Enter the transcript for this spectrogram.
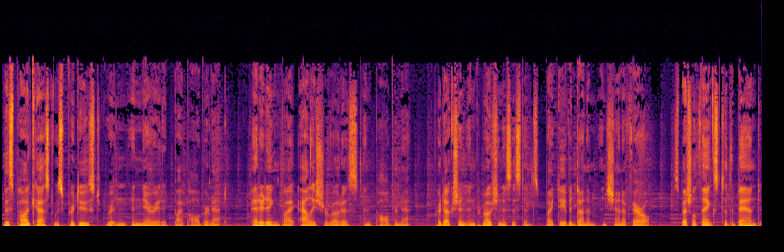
This podcast was produced, written, and narrated by Paul Burnett. Editing by Ali Sharotis and Paul Burnett. Production and promotion assistance by David Dunham and Shanna Farrell. Special thanks to the band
